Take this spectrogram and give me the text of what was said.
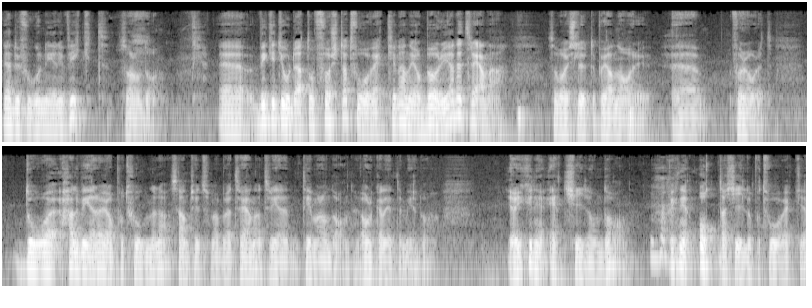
Nej, du får gå ner i vikt, sa de då. Eh, vilket gjorde att de första två veckorna när jag började träna, som var i slutet på januari eh, förra året. Då halverade jag portionerna samtidigt som jag började träna tre timmar om dagen. Jag orkade inte mer då. Jag gick ner ett kilo om dagen. Jag gick ner åtta kilo på två veckor.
